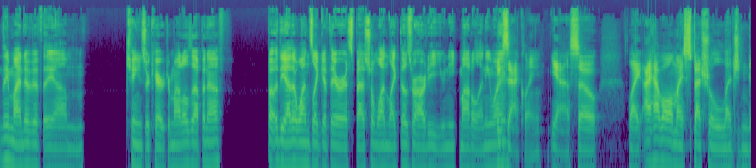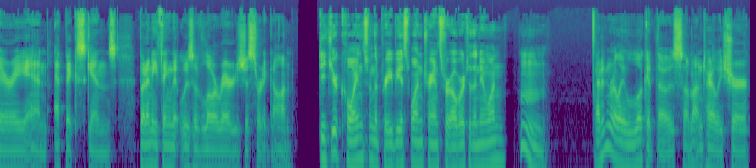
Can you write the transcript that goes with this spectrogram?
they might have if they um changed their character models up enough. But with the other ones, like if they were a special one, like those were already a unique model anyway. Exactly. Yeah. So, like, I have all my special, legendary, and epic skins, but anything that was of lower rarity is just sort of gone. Did your coins from the previous one transfer over to the new one? Hmm. I didn't really look at those, so I'm not entirely sure.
